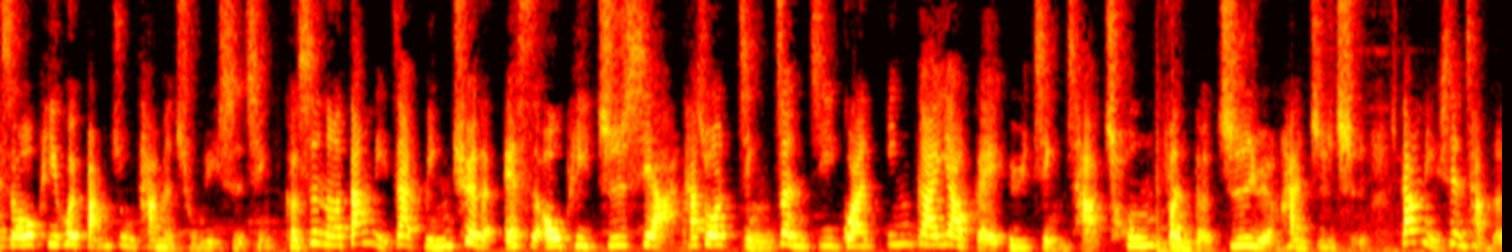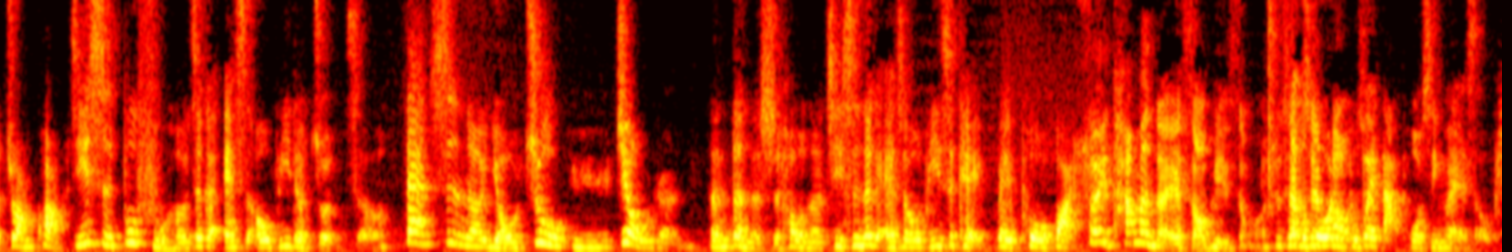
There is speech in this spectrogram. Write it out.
SOP 会帮助他们处理事情，可是呢，当你在明确的 SOP 之下，他说警政机关应该要给予警察充分的支援和支持。当你现场的状况即使不符合这个 SOP 的准则，但是呢有助于救人等等的时候呢，其实那个 SOP 是可以被破坏。所以他们的 SOP 是什么？就是那个玻璃不被打破是因为 SOP。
